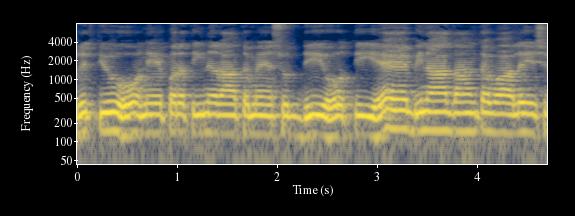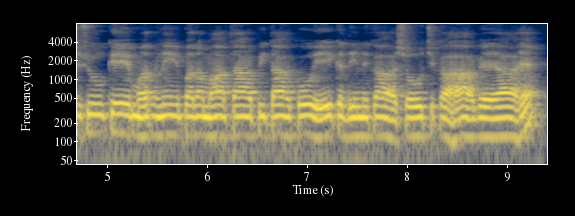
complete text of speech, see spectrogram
मृत्यु होने पर तीन रात में शुद्धि होती है। बिना दांत वाले शिशु के मरने पर माता पिता को एक दिन का शोच कहा गया है।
